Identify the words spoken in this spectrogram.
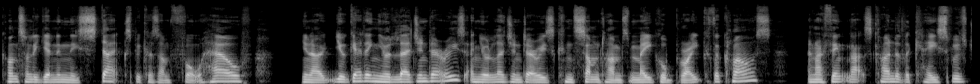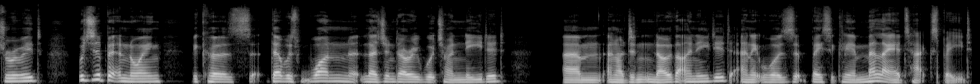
constantly getting these stacks because I'm full health. You know, you're getting your legendaries, and your legendaries can sometimes make or break the class. And I think that's kind of the case with Druid, which is a bit annoying because there was one legendary which I needed, um, and I didn't know that I needed, and it was basically a melee attack speed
